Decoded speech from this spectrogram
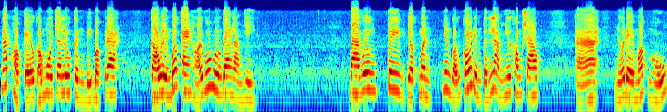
nắp hộp kẹo cậu mua cho Lưu Kình bị bật ra. Cậu liền bất an hỏi vú Vương đang làm gì. Bà Vương tuy giật mình nhưng vẫn cố điềm tĩnh làm như không sao. À, nửa đêm mất ngủ,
